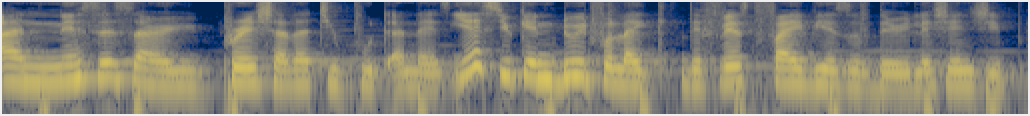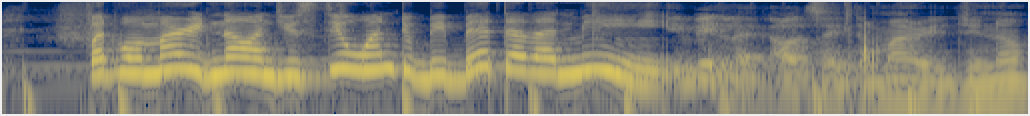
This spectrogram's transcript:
unnecessary pressure that you put under. Yes, you can do it for like the first five years of the relationship. But we're married now and you still want to be better than me. Even like outside the marriage, you know,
